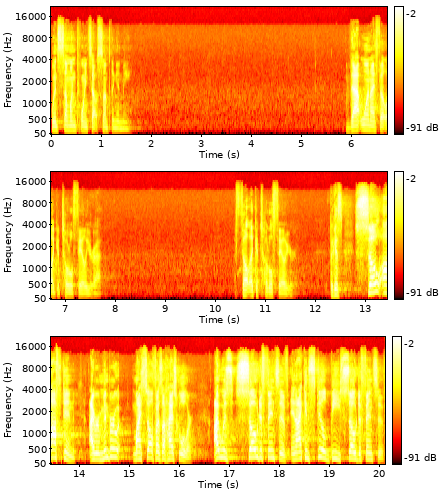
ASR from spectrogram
when someone points out something in me. That one I felt like a total failure at. I felt like a total failure. Because so often, I remember myself as a high schooler, I was so defensive, and I can still be so defensive.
